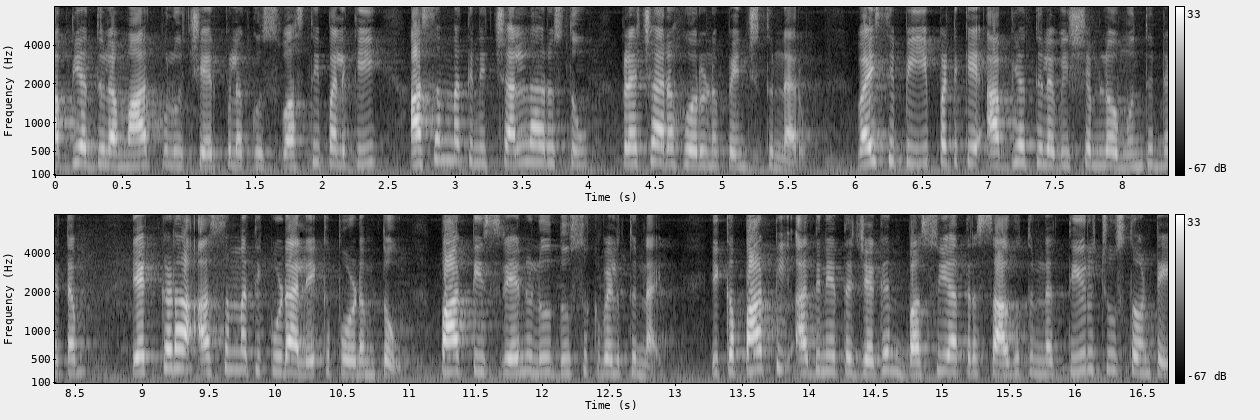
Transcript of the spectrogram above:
అభ్యర్థుల మార్పులు చేర్పులకు స్వస్తి పలికి అసమ్మతిని చల్లారుస్తూ ప్రచార హోరును పెంచుతున్నారు. వైసీపీ ఇప్పటికే అభ్యర్థుల విషయంలో ముందుండటం ఎక్కడా అసమ్మతి కూడా లేకపోవడంతో పార్టీ శ్రేణులు దూసుకు వెళుతున్నాయి. ఇక పార్టీ అధినేత జగన్ బస్సు యాత్ర సాగుతున్న తీరు చూస్తోంటే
